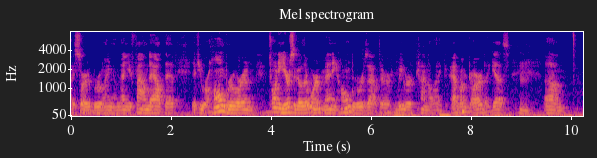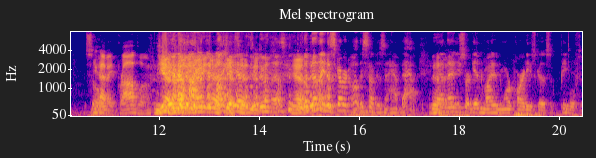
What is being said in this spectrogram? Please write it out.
I started brewing, and then you found out that if you were a home brewer, and 20 years ago, there weren't many home brewers out there. We were kind of like avant garde, I guess. Um, so You have a problem. Yeah, right, right, yeah, like, yes, yeah, yes, you're yes. doing this. Yeah. But then they discovered, oh, this stuff isn't half bad. Yeah. And then you start getting invited to more parties because people say,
